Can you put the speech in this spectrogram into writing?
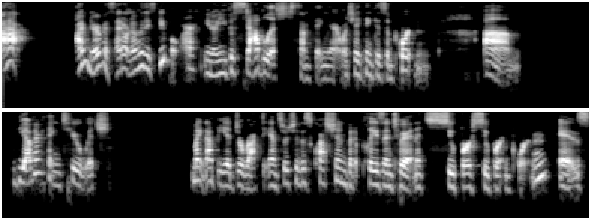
ah, I'm nervous. I don't know who these people are. You know, you've established something there, which I think is important. Um, the other thing too, which might not be a direct answer to this question, but it plays into it and it's super, super important is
